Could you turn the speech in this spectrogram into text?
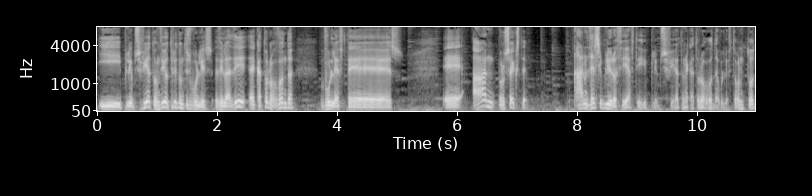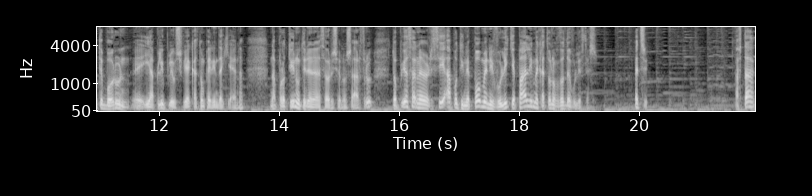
η πλειοψηφία των δύο τρίτων της Βουλής. Δηλαδή 180 βουλευτές. Ε, αν, προσέξτε, αν δεν συμπληρωθεί αυτή η πλειοψηφία των 180 βουλευτών, τότε μπορούν ε, η απλή πλειοψηφία 150 και 1 να προτείνουν την αναθεώρηση ενός άρθρου, το οποίο θα αναρωθεί από την επόμενη Βουλή και πάλι με 180 βουλευτές. Έτσι. Αυτά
